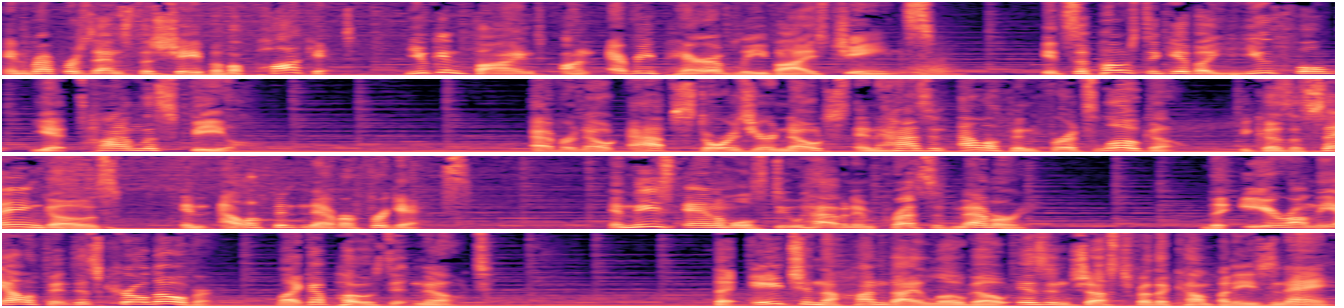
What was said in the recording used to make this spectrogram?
and represents the shape of a pocket you can find on every pair of Levi's jeans. It's supposed to give a youthful yet timeless feel. Evernote app stores your notes and has an elephant for its logo because the saying goes, an elephant never forgets. And these animals do have an impressive memory. The ear on the elephant is curled over, like a post it note. The H in the Hyundai logo isn't just for the company's name,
